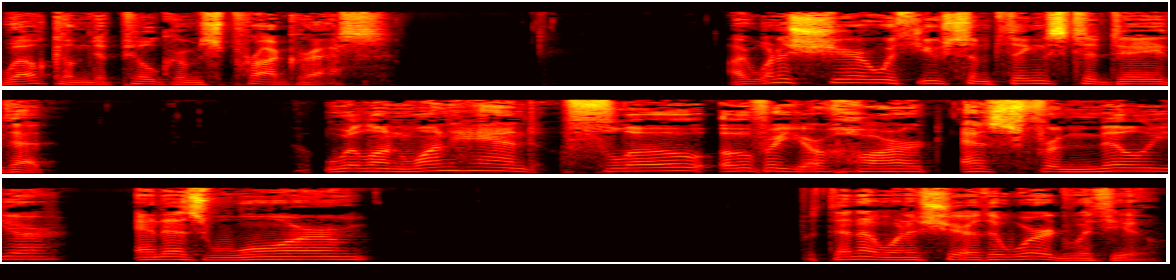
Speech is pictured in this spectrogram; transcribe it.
Welcome to Pilgrim's Progress. I want to share with you some things today that will, on one hand, flow over your heart as familiar and as warm. But then I want to share the word with you.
